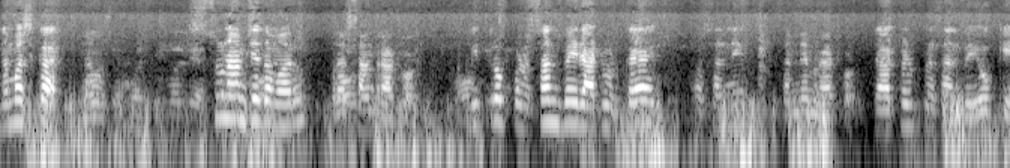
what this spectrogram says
નમસ્કાર. શું નામ છે તમારું? પ્રશાંત રાઠોડ. મિત્રો પ્રશાંતભાઈ રાઠોડ. કયા સરનેમ સંદેમ રાઠોડ. રાઠોડ પ્રશાંતભાઈ. ઓકે.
